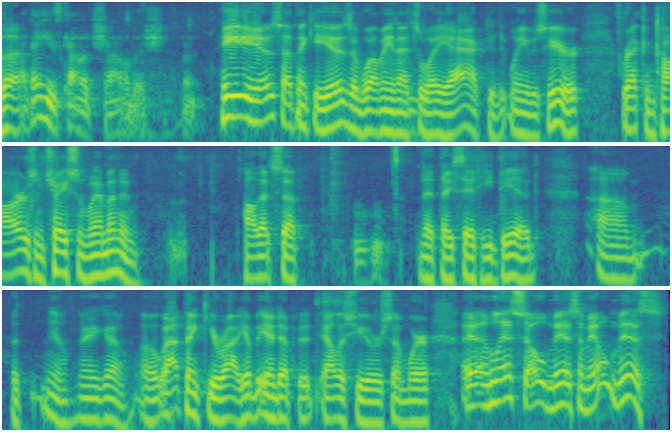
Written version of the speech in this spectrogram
But I think he's kind of childish, but he is. I think he is. Well, I mean, that's the way he acted when he was here, wrecking cars and chasing women and all that stuff that they said he did. Um, but you know, there you go. Uh, well, I think you're right. He'll be, end up at LSU or somewhere, Uh, unless Ole Miss. I mean, Ole Miss.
